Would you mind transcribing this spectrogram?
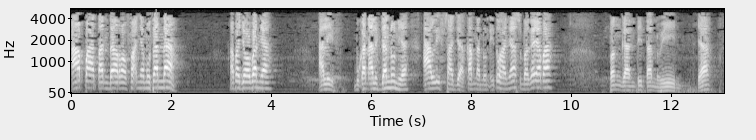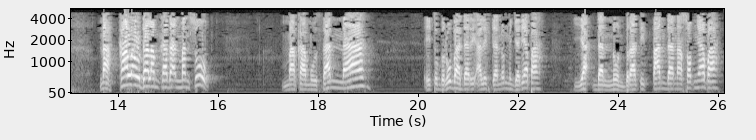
apa tanda rofaknya musanna? Apa jawabannya? Alif. Bukan alif dan nun ya. alif saja karena nun itu hanya sebagai apa? Pengganti tanwin, ya. Nah, kalau dalam keadaan mansub maka musanna itu berubah dari alif dan nun menjadi apa? Ya dan nun. Berarti tanda nasabnya apa?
